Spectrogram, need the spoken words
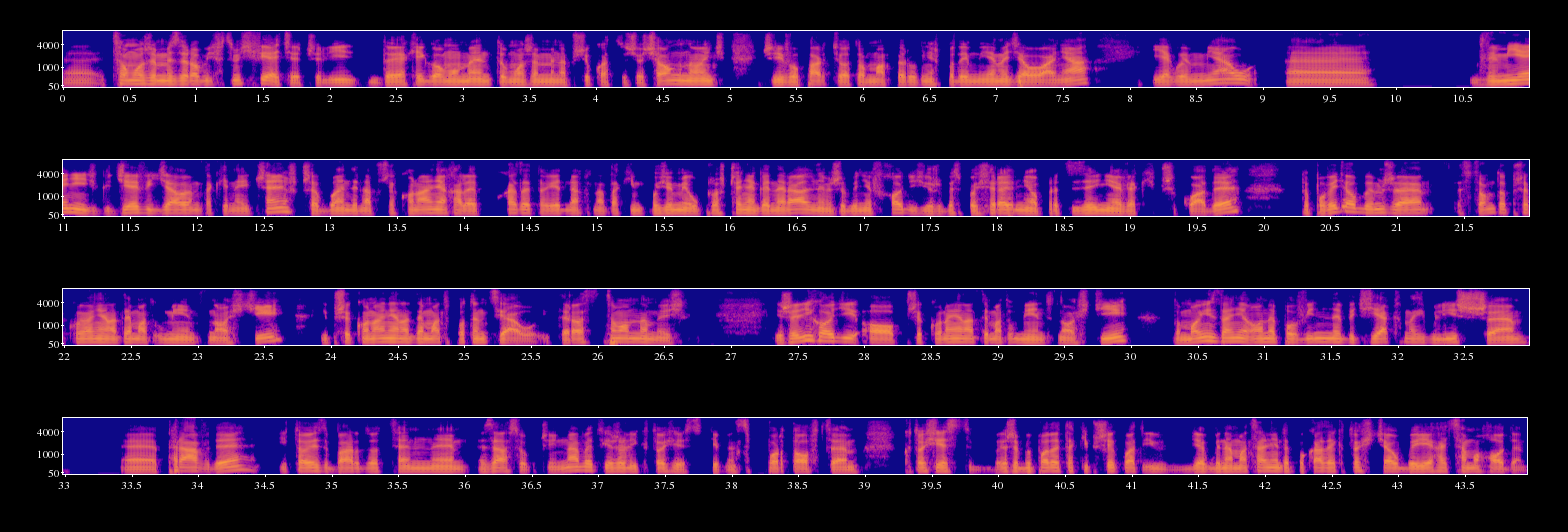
e, co możemy zrobić w tym świecie, czyli do jakiego momentu możemy na przykład coś osiągnąć, czyli w oparciu o tą mapę również podejmujemy działania i jakbym miał e, wymienić, gdzie widziałem takie najczęstsze błędy na przekonaniach, ale pokazać to jednak na takim poziomie uproszczenia generalnym, żeby nie wchodzić już bezpośrednio, precyzyjnie w jakieś przykłady, to powiedziałbym, że są to przekonania na temat umiejętności i przekonania na temat potencjału. I teraz co mam na myśli? Jeżeli chodzi o przekonania na temat umiejętności, to moim zdaniem one powinny być jak najbliższe prawdy i to jest bardzo cenny zasób. Czyli nawet jeżeli ktoś jest nie wiem, sportowcem, ktoś jest, żeby podać taki przykład i jakby namacalnie to pokazać, ktoś chciałby jechać samochodem,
